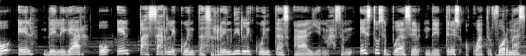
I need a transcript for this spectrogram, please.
o el delegar o el pasarle cuentas, rendirle cuentas a alguien más. Esto se puede hacer de tres o cuatro formas,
